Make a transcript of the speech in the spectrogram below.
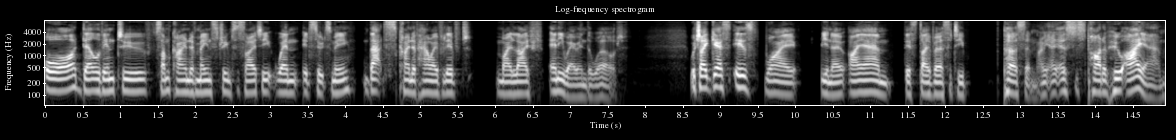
or delve into some kind of mainstream society when it suits me. That's kind of how I've lived my life anywhere in the world, which I guess is why you know I am this diversity person. I mean, it's just part of who I am.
